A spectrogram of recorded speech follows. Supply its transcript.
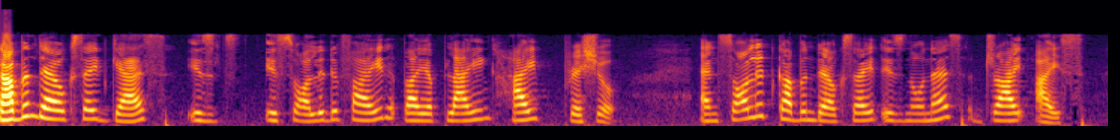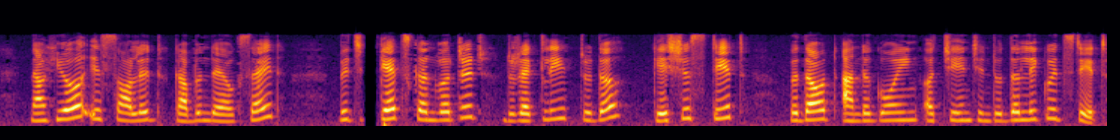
Carbon dioxide gas is, is solidified by applying high pressure and solid carbon dioxide is known as dry ice. Now here is solid carbon dioxide which gets converted directly to the gaseous state without undergoing a change into the liquid state.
